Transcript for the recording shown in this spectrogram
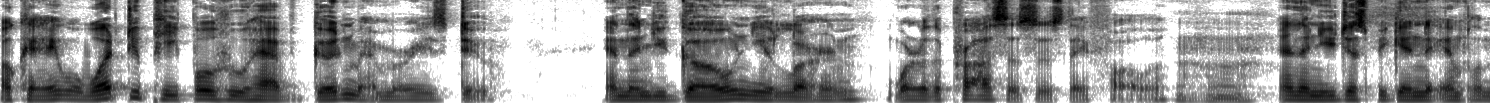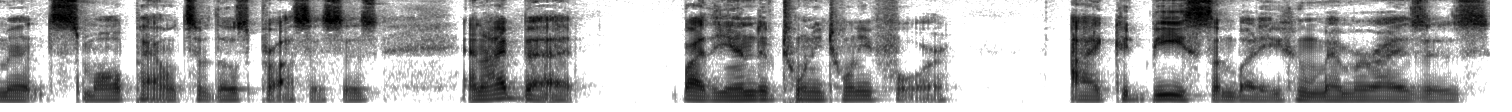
Okay, well, what do people who have good memories do? And then you go and you learn what are the processes they follow. Mm-hmm. And then you just begin to implement small amounts of those processes. And I bet by the end of 2024, I could be somebody who memorizes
